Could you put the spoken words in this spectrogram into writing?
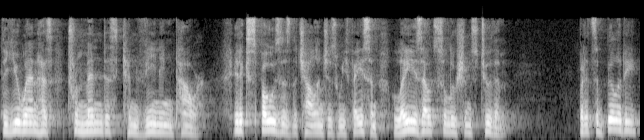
The UN has tremendous convening power. It exposes the challenges we face and lays out solutions to them. But its ability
